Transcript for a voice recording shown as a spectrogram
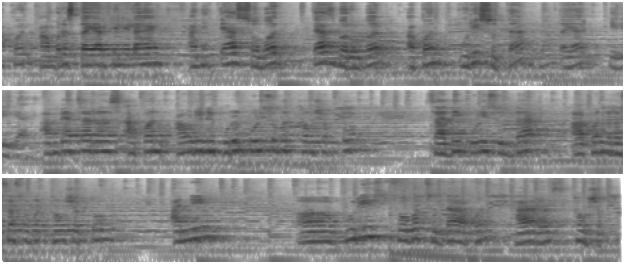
आपण आमरस तयार केलेला आहे आणि त्यासोबत त्याचबरोबर आपण पुरीसुद्धा तयार केलेली आहे. आंब्याचा रस आपण आवडीने पुरणपोळीसोबत खाऊ शकतो. साधी पोळीसुद्धा आपण रसासोबत खाऊ शकतो. आणि पुरीसोबतसुद्धा आपण हा रस खाऊ शकतो.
